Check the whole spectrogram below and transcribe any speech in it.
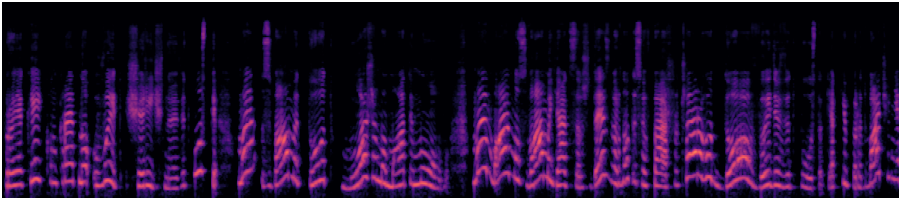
про який конкретно вид щорічної відпустки ми з вами тут можемо мати мову? Ми маємо з вами, як завжди, звернутися в першу чергу до видів відпусток, які передбачені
